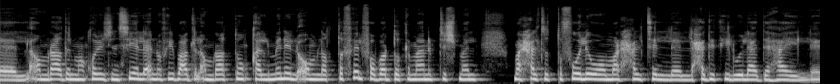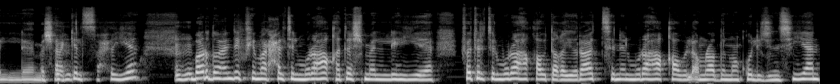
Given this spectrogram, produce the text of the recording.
الأمراض المنقولة الجنسيه لأنه في بعض الأمراض تنقل من الأم للطفل فبرضه كمان بتشمل مرحلة الطفولة ومرحلة الحديثي الولادة. هاي المشاكل الصحية. برضه عندك في مرحلة المراهقة تشمل اللي هي فترة المراهقة وتغيرات سن المراهقة والأمراض المنقولة جنسيا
